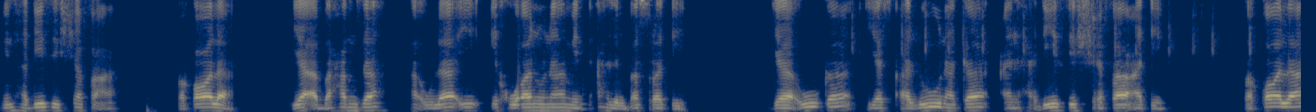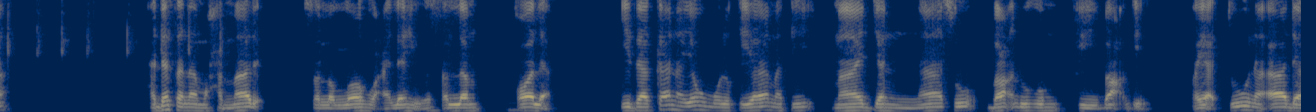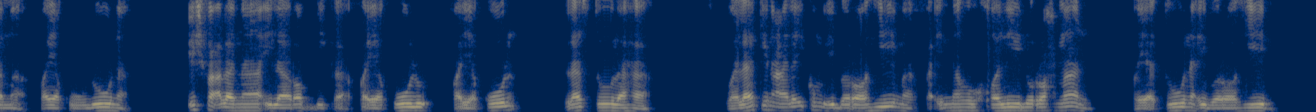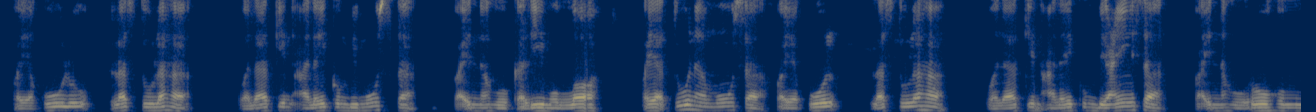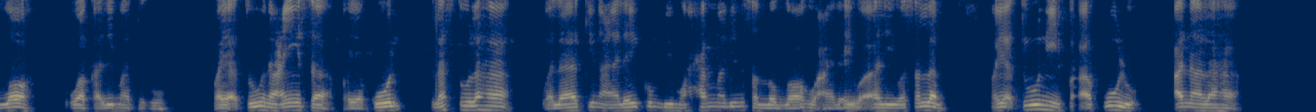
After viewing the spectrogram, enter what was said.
من حديث الشفاعة فقال يا أبا حمزة haula'i ikhwanuna min ahli al-basrati. Ja'uka yas'alunaka an hadithi syafa'ati. Faqala hadasana Muhammad sallallahu alaihi wasallam qala idza kana yaumul qiyamati ma jannasu ba'duhum fi ba'din fayatuna adama fayaquluna isfa' lana ila rabbika fayaqulu fayaqul lastu laha. عن حديث الشفاعة فقال حدثنا محمد صلى الله عليه وسلم قال إذا كان يوم القيامة ما الناس بعضهم في بعض فيأتون آدم فيقولون اشفع لنا إلى ربك فيقول فيقول لست لها ولكن عليكم بإبراهيم فإنه خليل الرحمن فيأتون إبراهيم فيقول لست لها ولكن عليكم بموسى فإنه كليم الله فيأتون موسى فيقول لست لها ولكن عليكم بعيسى فإنه روح الله وكلمته فيأتون عيسى فيقول لست لها ولكن عليكم بمحمد صلى الله عليه وآله وسلم فيأتوني فأقول أنا لها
